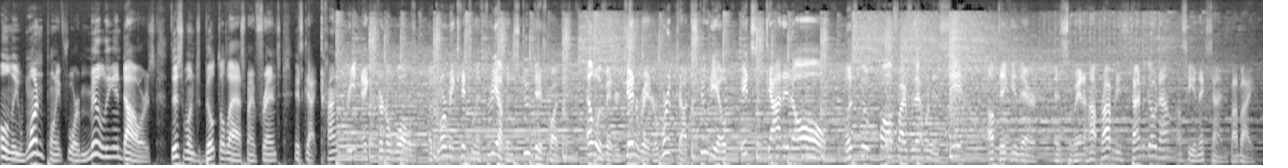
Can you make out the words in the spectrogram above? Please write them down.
only $1.4 million. This one's built to last, my friends. It's got concrete external walls, a gourmet kitchen with three ovens, two dishwashers, elevator, generator, workshop, studio. It's got it all. Let's go qualify for that one and see it. I'll take you there. As Savannah Hot Properties, it's time to go down. I'll see you next time. Bye bye.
